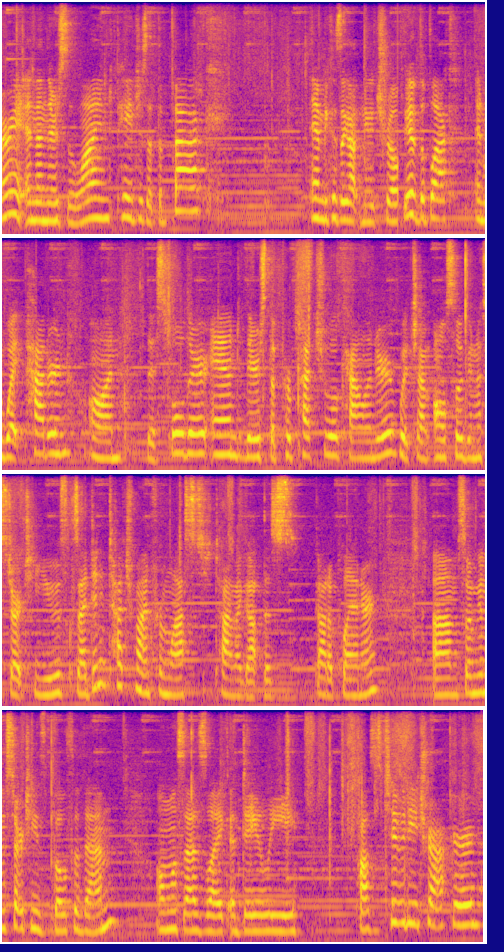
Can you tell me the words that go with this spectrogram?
Alright, and then there's the lined pages at the back. And because I got neutral, we have the black and white pattern on this folder and there's the perpetual calendar, which I'm also gonna start to use because I didn't touch mine from last time I got this, got a planner. Um, so I'm gonna start to use both of them almost as like a daily positivity tracker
